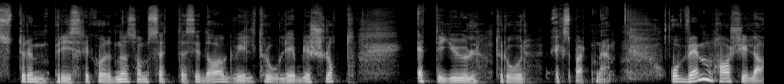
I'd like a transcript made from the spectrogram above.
strømprisrekordene som settes i dag, vil trolig bli slått etter jul, tror ekspertene. Og hvem har skylda?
